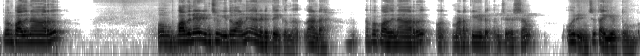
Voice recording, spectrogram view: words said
ഇപ്പം പതിനാറ് പതിനേഴ് ഇഞ്ച് വീതമാണ് ഞാൻ എടുത്തേക്കുന്നത്. വേണ്ട അപ്പോൾ പതിനാറ് മടക്കിയിട ശേഷം ഒരു ഇഞ്ച് തയ്യൽ തുമ്പ്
